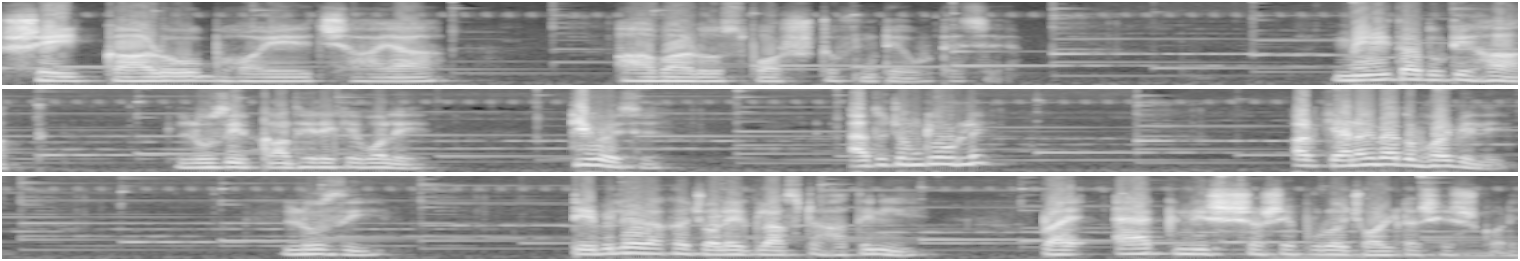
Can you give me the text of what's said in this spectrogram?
সেই কারও ভয়ের ছায়া আবারও স্পষ্ট ফুটে উঠেছে। মেরি তার দুটি হাত লুজির কাঁধে রেখে বলে কি হয়েছে? এত চমকে উঠলে? আর কেনই বা এত ভয় পেলি? লুজি টেবিলে রাখা জলের গ্লাসটা হাতে নিয়ে প্রায় এক নিঃশ্বাসে পুরো জলটা শেষ করে।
